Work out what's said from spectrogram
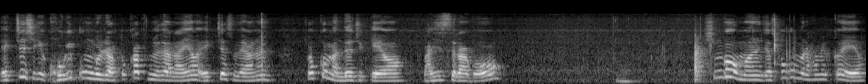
액젓이 고기 국물이랑 똑같은 거잖아요. 액젓을 내가는 조금만 넣어줄게요. 맛있으라고. 싱거우면 이제 소금을 할 거예요.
